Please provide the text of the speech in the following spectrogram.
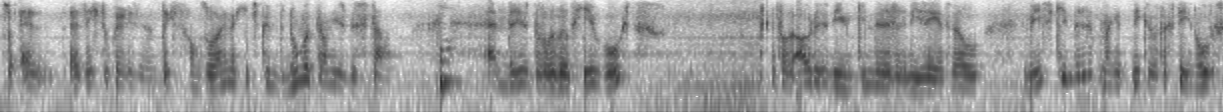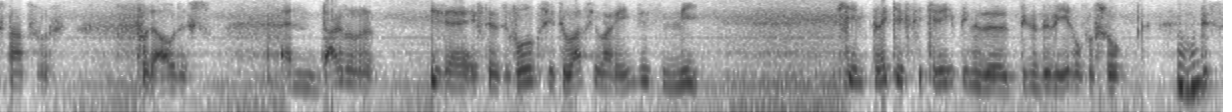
Zo, hij, hij zegt ook ergens in een tekst van zolang dat je iets kunt benoemen, kan iets bestaan. En er is bijvoorbeeld geen woord voor ouders die hun kinderen verliezen. Je hebt wel weeskinderen, maar je hebt niks wat er tegenover staat voor, voor de ouders. En daardoor is hij, heeft hij de situatie waar hij in zit niet, geen plek heeft gekregen binnen de, binnen de wereld of zo. Het is,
